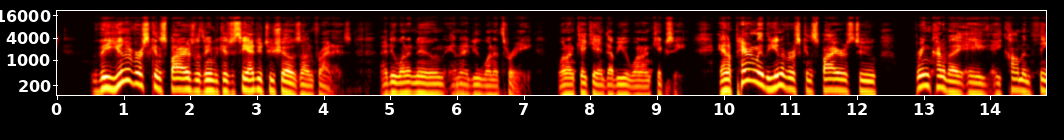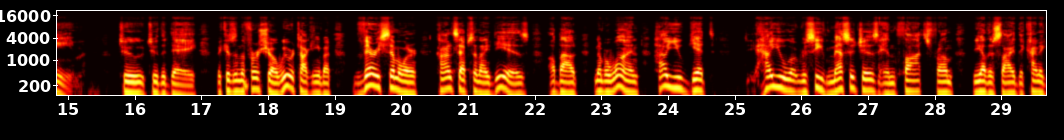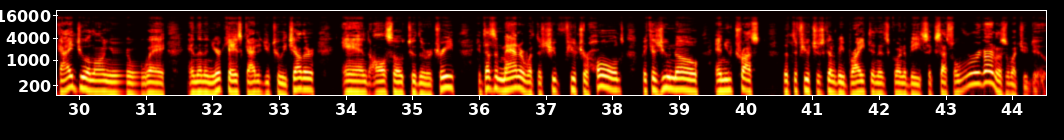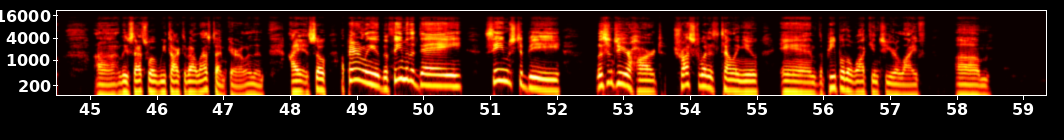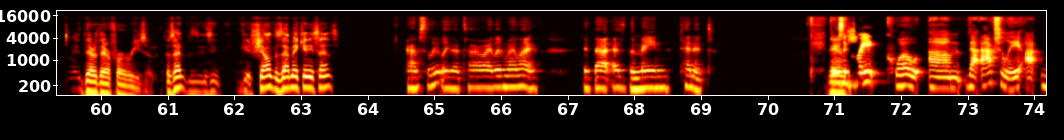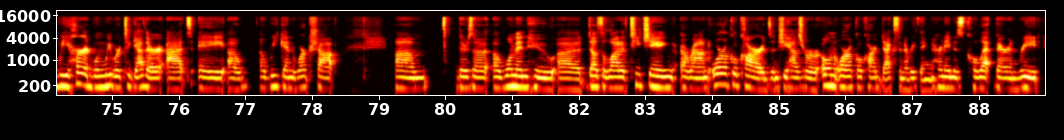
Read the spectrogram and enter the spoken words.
the universe conspires with me because you see, I do two shows on Fridays. I do one at noon and I do one at three. One on KKNW, one on Kixie. And apparently, the universe conspires to bring kind of a, a, a common theme to to the day because in the first show we were talking about very similar concepts and ideas about number one how you get how you uh, receive messages and thoughts from the other side that kind of guide you along your way and then in your case guided you to each other and also to the retreat it doesn't matter what the future holds because you know and you trust that the future is going to be bright and it's going to be successful regardless of what you do uh, at least that's what we talked about last time, Caroline. And I so apparently the theme of the day seems to be listen to your heart, trust what it's telling you, and the people that walk into your life, um, they're there for a reason. Does that, Chel? Does that make any sense? Absolutely. That's how I live my life, with that as the main tenant. There's a great quote um, that actually uh, we heard when we were together at a, a, a weekend workshop. Um, there's a, a, woman who uh, does a lot of teaching around oracle cards, and she has her own oracle card decks and everything. Her name is Colette Baron Reid.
